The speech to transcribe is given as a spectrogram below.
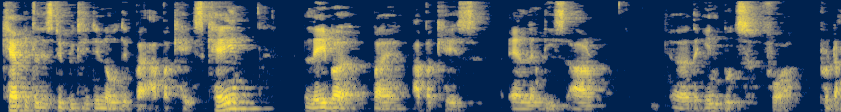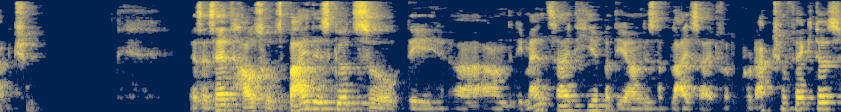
Capital is typically denoted by uppercase K, labor by uppercase and these are uh, the inputs for production. As I said, households buy these goods, so they uh, are on the demand side here, but they are on the supply side for the production factors.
